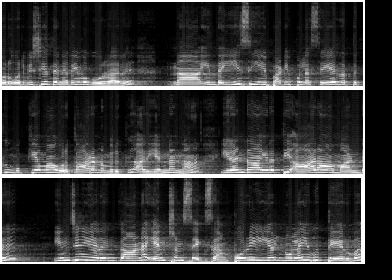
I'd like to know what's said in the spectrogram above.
ஒரு ஒரு விஷயத்தை நிறைவு கூறுறாரு. நான் இந்த இசிஇ படிப்பில் சேர்றதுக்கு முக்கியமாக ஒரு காரணம் இருக்குது அது என்னென்னா இரண்டாயிரத்தி ஆறாம் ஆண்டு இன்ஜினியரிங்கான என்ட்ரன்ஸ் எக்ஸாம் பொறியியல் நுழைவுத் தேர்வை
